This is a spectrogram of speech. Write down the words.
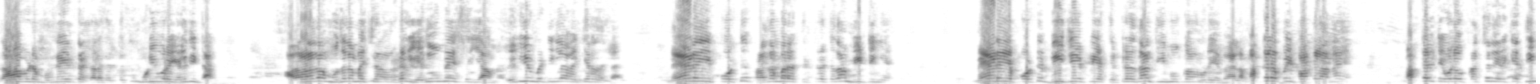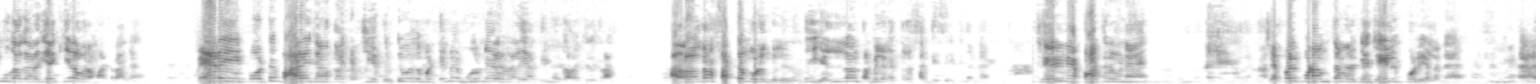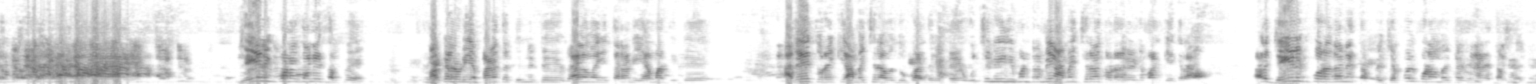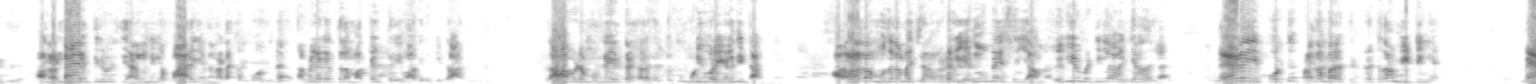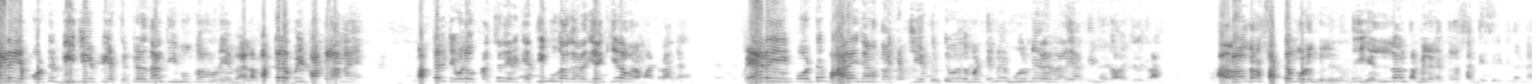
திராவிட முன்னேற்ற கழகத்துக்கு முடிவுரை எழுதிட்டாங்க. அதனாலதான் முதலமைச்சர் அவர்கள் எதுவுமே செய்யாம ரிவ்யூ மீட்டிங்ல வைக்கிறது இல்லை மேடையை போட்டு பிரதமரை திட்டுறதுக்கு தான் மீட்டிங் மேடையை போட்டு பிஜேபியை திட்டுறது தான் திமுகவுடைய வேலை. மக்களை போய் பார்க்கலாமே. மக்கள்கிட்ட இவ்வளவு பிரச்சனை இருக்கே திமுக காரங்க ஏன் கீழே வர மாட்டாங்க மேடையை போட்டு பாரதிய ஜனதா கட்சியை திட்டுவது மட்டுமே முழு நேர வேலையா திமுக வச்சிருக்கிறாங்க. அதனாலதான் சட்டம் ஒழுங்குல இருந்து எல்லாம் தமிழகத்துல சந்தி சிரிக்குதுங்க சரிண்ணே பாத்துருவனே செப்பல் போடாம தானே இருக்கேன் ஜெயிலுக்கு போலி இல்லனே ஜெயிலுக்கு போனா தானே தப்பு. மக்களுடைய பணத்தை தின்னுட்டு வேலை வாங்கி தரான்னு ஏமாத்திட்டு அதே துறைக்கு அமைச்சரா வந்து உட்கார்ந்துகிட்டு உச்ச நீதிமன்றமே அமைச்சரா தொடர வேண்டுமான்னு கேக்குறாங்க. அதனால ஜெயிலுக்கு போறதுதானே தப்பு. செப்பல் போடாம இருக்கிறது என்னன்னு தப்பு? அதனால ரெண்டாயிரத்தி இருபத்தி ஆறுல நீங்க பாருங்க என்ன நடக்க போகுதுன்னு தமிழகத்துல மக்கள் தெளிவாக இருக்கிறாங்க திராவிட முன்னேற்ற கழகத்துக்கு முடிவுரை எழுதிட்டாங்க. அதனாலதான் முதலமைச்சர் அவர்கள் எதுவுமே செய்யாம ரிவ்யூ மீட்டிங்ல வைக்கிறது இல்ல மேடையை போட்டு பிரதமரை திட்டுறதுக்கு தான் மீட்டிங் மேடையை போட்டு பிஜேபியை திட்டுறதுதான் திமுகவுடைய வேலை. மக்களை போய் பார்க்கலாமே. மக்கள்கிட்ட இவ்வளவு பிரச்சனை இருக்கே திமுக காரங்க ஏன் கீழே வர மாட்டாங்க மேடையை போட்டு பாரதிய ஜனதா கட்சியை திட்டுவது மட்டுமே முழு நேர வேலையா திமுக வச்சிருக்காங்க அதனாலதான் சட்டம் ஒழுங்குல இருந்து எல்லாம் தமிழகத்துல சந்தி சிரிக்குதுங்க.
